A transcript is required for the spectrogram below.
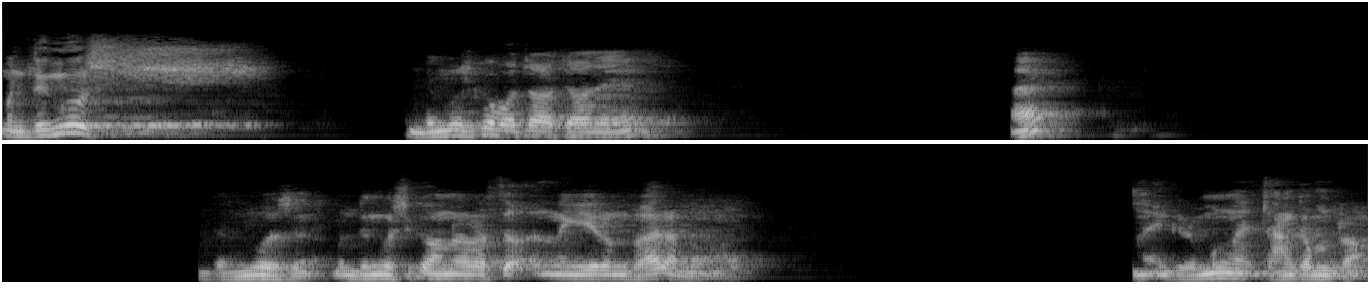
mendengus. Mendengus ke bocah jawane. Hah? Mendengus, mendengus kok ana rada ning ireng barang. Nek gremeng nek cangkem tok.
